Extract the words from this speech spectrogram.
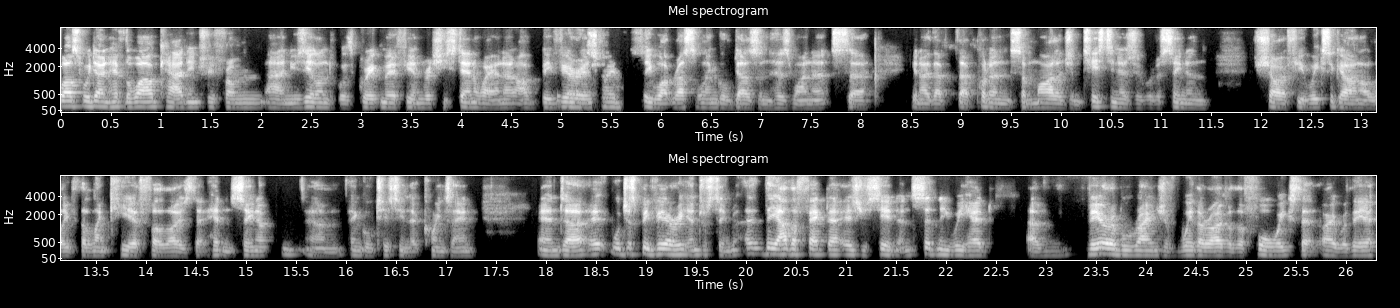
Whilst we don't have the wild card entry from uh, New Zealand with Greg Murphy and Richie Stanaway, and I'll be very interested to see what Russell Ingall does in his one. It's uh, you know they've, they've put in some mileage and testing as you would have seen in show a few weeks ago, and I'll leave the link here for those that hadn't seen it. Um, Ingall testing at Queensland. And uh, it will just be very interesting. Uh, The other factor, as you said, in Sydney, we had a variable range of weather over the four weeks that I were there.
